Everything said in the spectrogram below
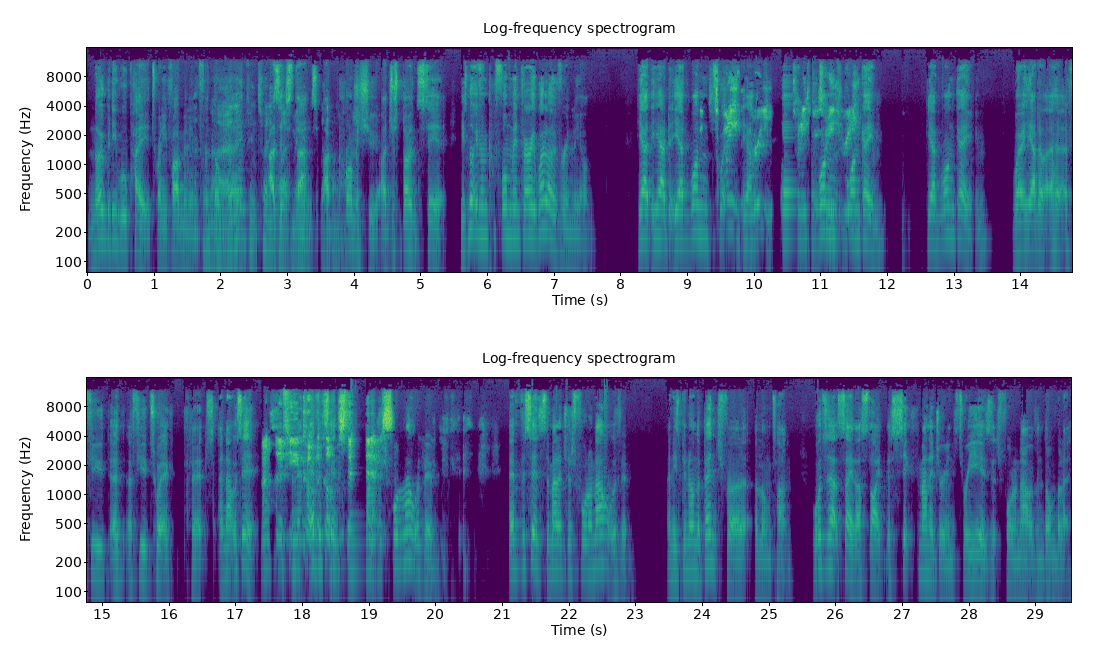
Nobody will pay 25 million for Ndombele as it stands. I promise you. I just don't see it. He's not even performing very well over in Lyon. He had he had he had one twi- he had- he had 22, one 23. one game. He had one game where he had a, a, few a, a few Twitter clips, and that was it. Man said a few And then ever since the manager's fallen out with him. Ever since the manager's fallen out with him, and he's been on the bench for a, a long time. What does that say? That's like the sixth manager in three years that's fallen out with Ndombele.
